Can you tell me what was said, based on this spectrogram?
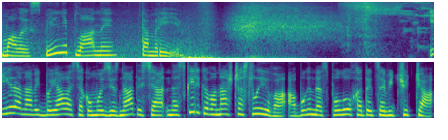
мали спільні плани та мрії. Іра навіть боялася комусь зізнатися, наскільки вона щаслива, аби не сполохати це відчуття.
